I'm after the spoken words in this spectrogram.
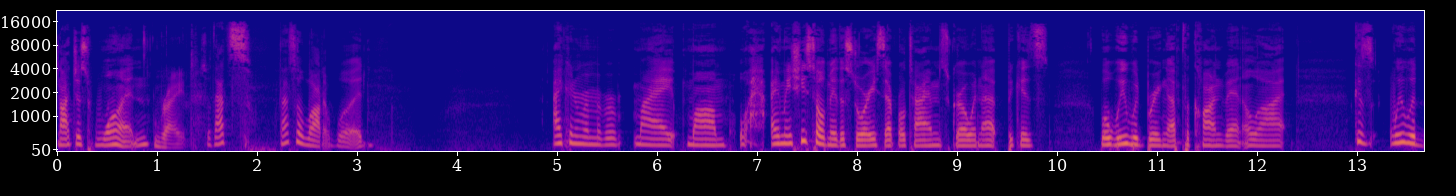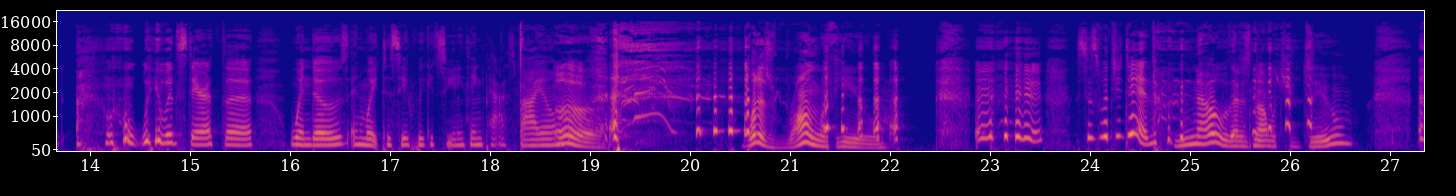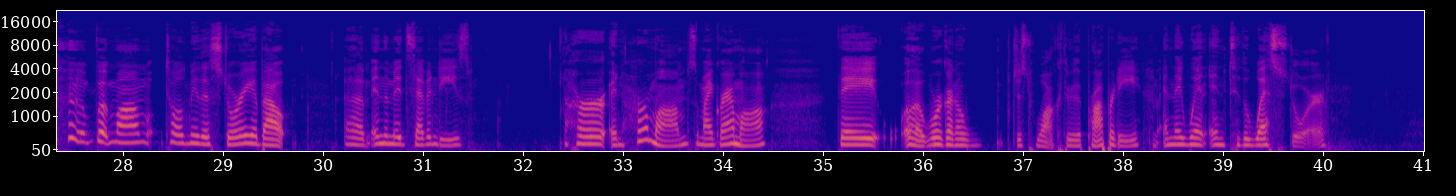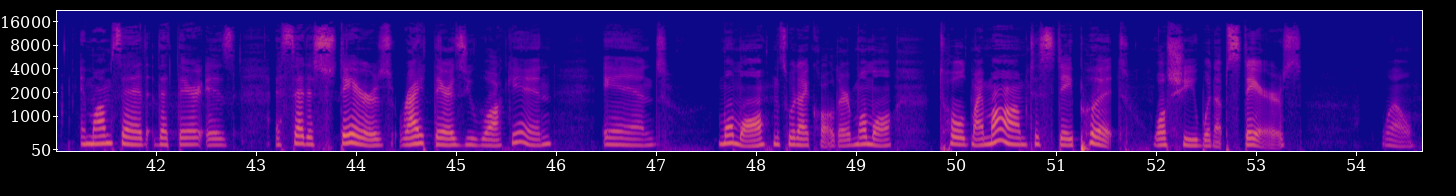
not just one. Right. So that's that's a lot of wood. I can remember my mom. I mean, she's told me the story several times growing up because, well, we would bring up the convent a lot because we would we would stare at the windows and wait to see if we could see anything pass by them. What is wrong with you? this is what you did. No, that is not what you do. but mom told me this story about um, in the mid 70s her and her mom so my grandma they uh, were gonna just walk through the property and they went into the west door and mom said that there is a set of stairs right there as you walk in and momo that's what i called her momo told my mom to stay put while she went upstairs. Well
